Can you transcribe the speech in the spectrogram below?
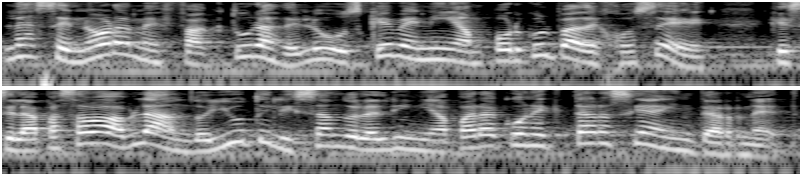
las enormes facturas de luz que venían por culpa de José, que se la pasaba hablando y utilizando la línea para conectarse a Internet.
